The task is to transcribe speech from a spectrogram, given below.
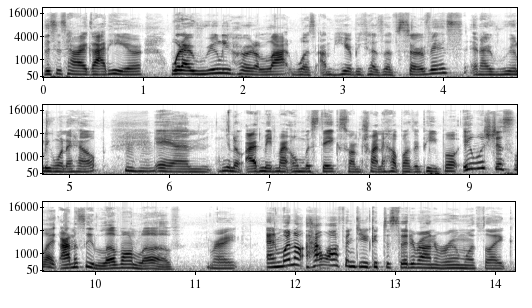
this is how I got here. What I really heard a lot was, I'm here because of service and I really want to help. Mm-hmm. And, you know, I've made my own mistakes, so I'm trying to help other people. It was just like, honestly, love on love. Right. And when how often do you get to sit around a room with like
